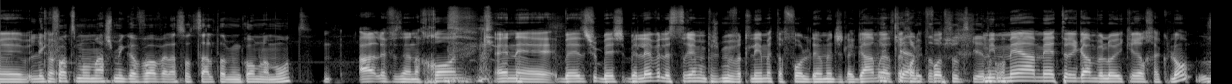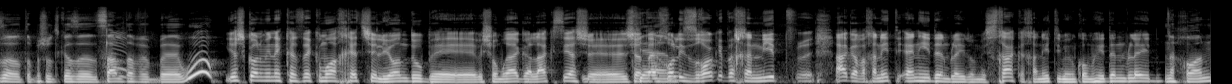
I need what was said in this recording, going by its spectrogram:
אה, לקפוץ ממש מגבוה ולעשות סלטה במקום למות. א', זה נכון, אין, אה, באיזשהו, ב-level 20 הם פשוט מבטלים את הפול דמג' לגמרי, אז אתה כן, יכול לקפוץ כאילו- מ-100 מטר גם ולא יקרה לך כלום. זהו, אתה פשוט כזה סלטה ובוואו! יש כל מיני כזה כמו החץ של יונדו בשומרי הגלקסיה, ש... שאתה כן. יכול לזרוק את החנית, אגב, החנית, אין הידן בלייד במשחק, החנית היא במקום הידן בלייד. נכון.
